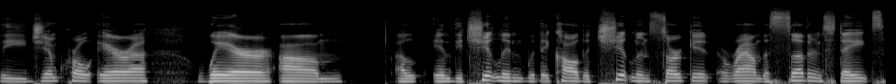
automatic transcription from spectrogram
the Jim Crow era, where um, uh, in the Chitlin, what they call the Chitlin circuit around the southern states,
